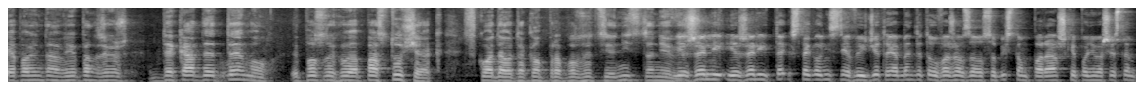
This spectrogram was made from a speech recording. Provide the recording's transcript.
ja pamiętam, wie pan, że już dekadę temu poseł chyba Pastusiak składał taką propozycję, nic to nie wiesz. Jeżeli, jeżeli te, z tego nic nie wyjdzie, to ja będę to uważał za osobistą porażkę, ponieważ jestem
